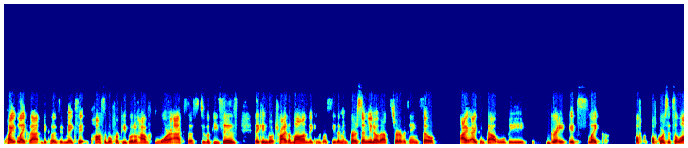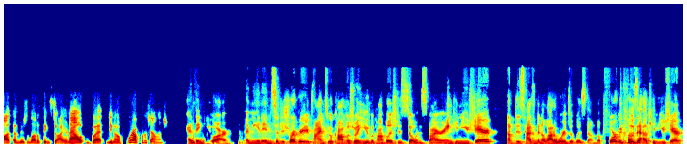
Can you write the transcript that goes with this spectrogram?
quite like that because it makes it possible for people to have more access to the pieces. They can go try them on, they can go see them in person, you know, that sort of a thing. So I, I think that will be great. It's like, of, of course, it's a lot and there's a lot of things to iron out, but, you know, we're up for the challenge. I think you are. I mean, in such a short period of time to accomplish what you've accomplished is so inspiring. Can you share not this hasn't been a lot of words of wisdom, but before we close out, can you share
